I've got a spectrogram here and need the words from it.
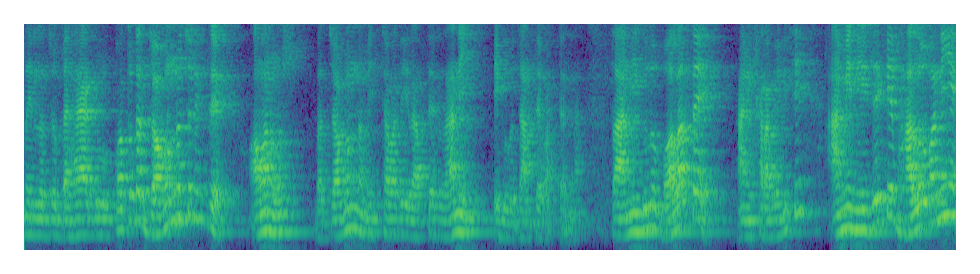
নির্লজ্জ বেহায়াগুলো কতটা জঘন্য চরিত্রের অমানুষ বা জঘন্য মিথ্যাবাদী রাতের রানী এগুলো জানতে পারতেন না। তো আমি এগুলো বলাতে আমি খারাপ হয়ে গেছি। আমি নিজেকে ভালো বানিয়ে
